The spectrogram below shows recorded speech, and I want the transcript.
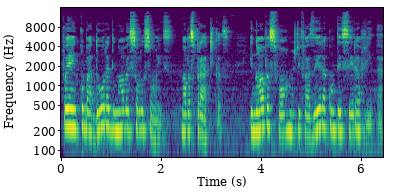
foi a incubadora de novas soluções, novas práticas e novas formas de fazer acontecer a vida.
